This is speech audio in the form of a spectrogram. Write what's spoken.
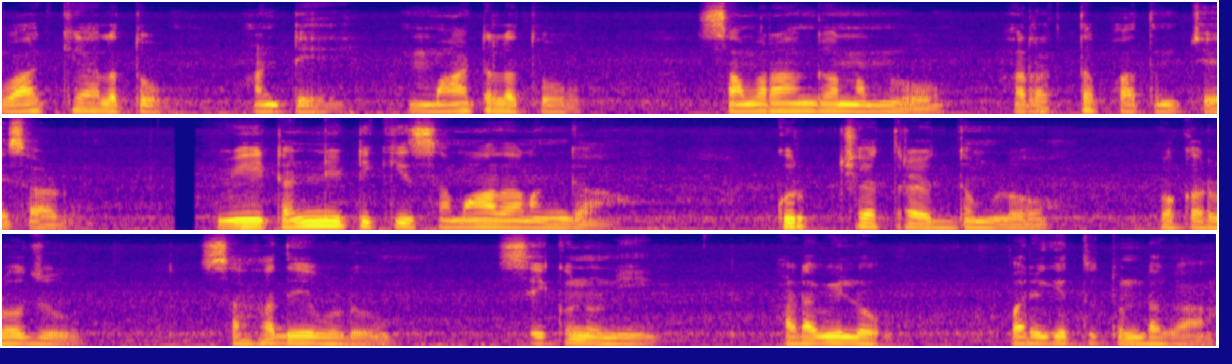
వాక్యాలతో అంటే మాటలతో సమరాంగణంలో రక్తపాతం చేశాడు. వీటన్నిటికీ సమాధానంగా కురుక్షేత్ర యుద్ధంలో ఒకరోజు సహదేవుడు శకునుని అడవిలో పరిగెత్తుతుండగా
